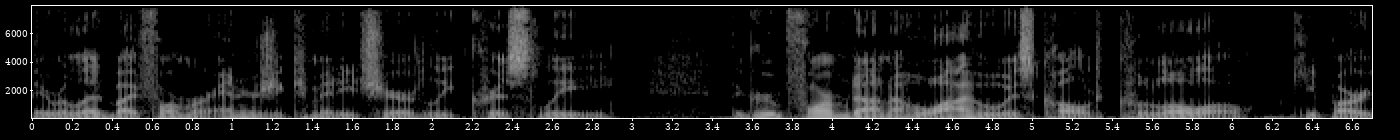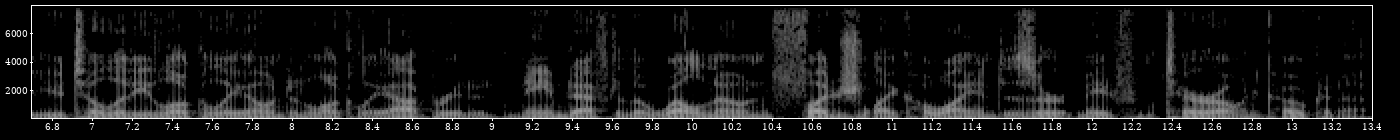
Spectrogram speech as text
They were led by former Energy Committee Chair Chris Lee. The group formed on Oahu is called Kulolo, keep our utility locally owned and locally operated, named after the well known fudge like Hawaiian dessert made from taro and coconut.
